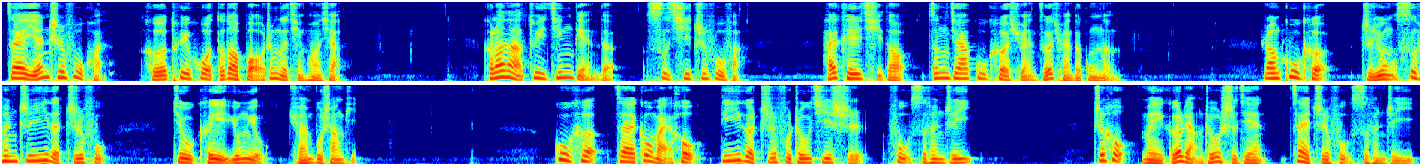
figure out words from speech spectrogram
在延迟付款和退货得到保证的情况下，克拉纳最经典的四期支付法还可以起到增加顾客选择权的功能，让顾客只用四分之一的支付就可以拥有全部商品。顾客在购买后第一个支付周期时付四分之一。之后每隔两周时间再支付四分之一。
